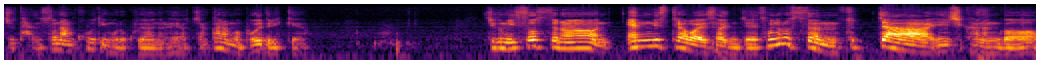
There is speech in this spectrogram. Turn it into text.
아주 단순한 코딩으로 구현을 해요. 잠깐 한번 보여드릴게요. 지금 이 소스는 엠리스트라고 해서 이제 손으로 쓴 숫자 인식하는 거,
